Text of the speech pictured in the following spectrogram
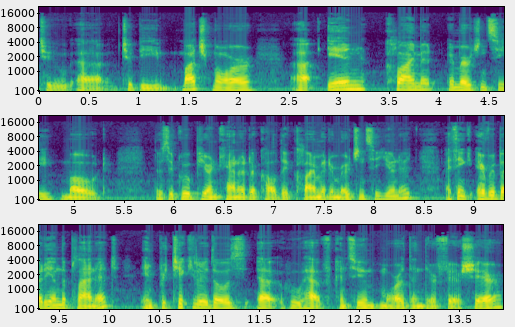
to, uh, to be much more uh, in climate emergency mode. There's a group here in Canada called the Climate Emergency Unit. I think everybody on the planet, in particular those uh, who have consumed more than their fair share,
